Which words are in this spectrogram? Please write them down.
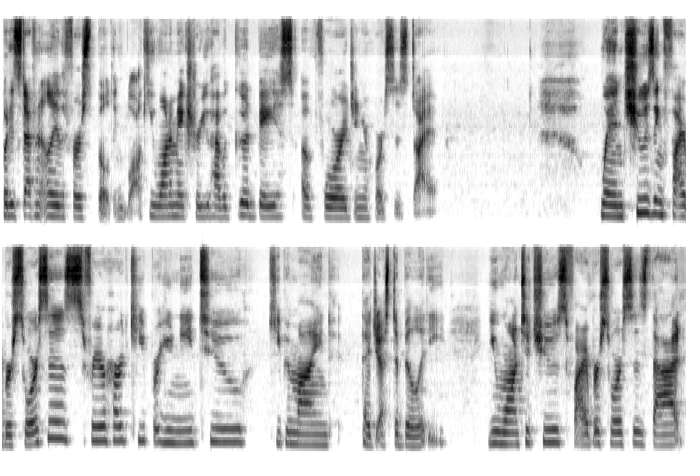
but it's definitely the first building block. You want to make sure you have a good base of forage in your horse's diet. When choosing fiber sources for your hard keeper, you need to keep in mind digestibility. You want to choose fiber sources that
